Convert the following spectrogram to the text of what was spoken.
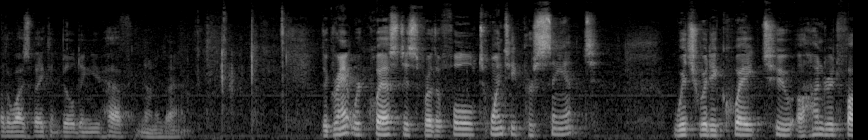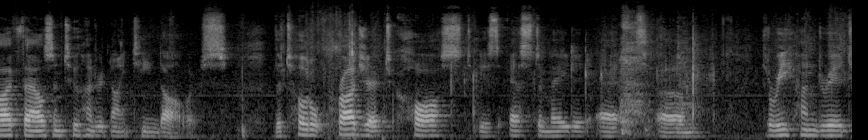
Otherwise, vacant building, you have none of that. The grant request is for the full 20%, which would equate to $105,219. The total project cost is estimated at um, three hundred.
